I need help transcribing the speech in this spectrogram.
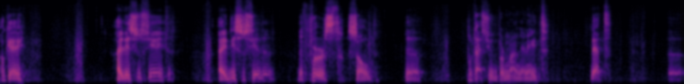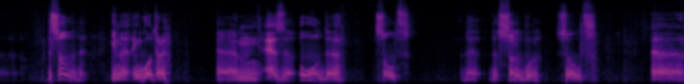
okay? I dissociated, I dissociated the first salt, the potassium permanganate, that uh, dissolved in, uh, in water um, as uh, all the salts, the, the soluble salts, uh, uh,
